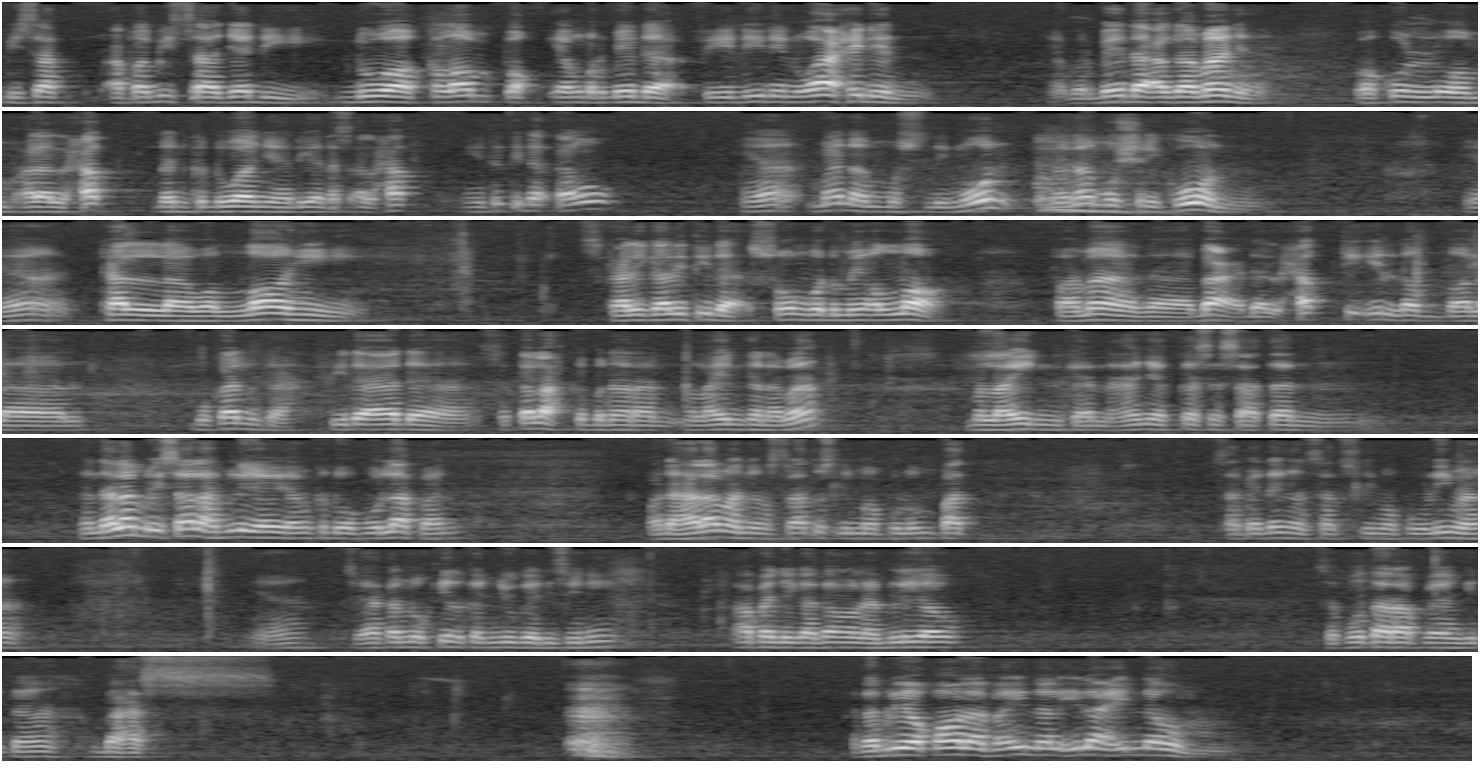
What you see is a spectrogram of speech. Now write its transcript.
Bisa apa bisa jadi dua kelompok yang berbeda fi dinin wahidin. Yang berbeda agamanya. Wa kulluhum 'alal haqq dan keduanya di atas al-haq itu tidak tahu ya mana muslimun mana musyrikun. Ya kalla wallahi. Sekali-kali tidak sungguh demi Allah. Famadza ba'da al-haqqi illa ad-dhalal bukankah tidak ada setelah kebenaran melainkan apa? Melainkan hanya kesesatan dan dalam risalah beliau yang ke-28 pada halaman yang 154 sampai dengan 155 Ya, saya akan nukilkan juga di sini apa yang dikatakan oleh beliau seputar apa yang kita bahas. Kata beliau qala fa innal ilaha indahum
